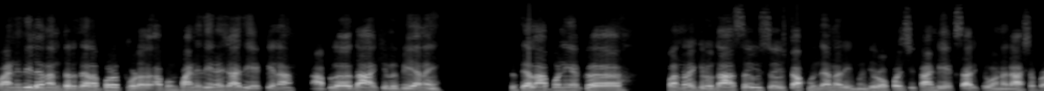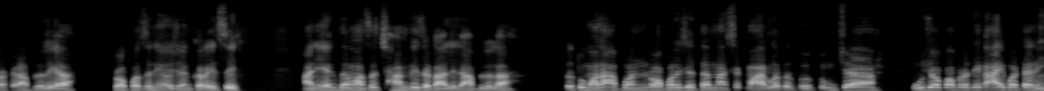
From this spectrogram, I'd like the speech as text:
पाणी दिल्यानंतर त्याला परत थोडं आपण पाणी देण्याच्या आधी एक आहे ना आपलं दहा किलो बियाणं आहे. तर त्याला आपण एक पंधरा किलो दहा सव्वीस सव्वीस टाकून देणार आहे. म्हणजे रोपाची कांडी एक सारखी होणार आहे. अशा प्रकारे आपल्याला या रोपाचं नियोजन करायचंय. आणि एकदम असं छान रिझल्ट आलेला आपल्याला. तर तुम्हाला आपण रोपाला जे तणनाशक मारलं तर तुमच्या उजव्या कोपऱ्यात एक आय बटन आहे.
